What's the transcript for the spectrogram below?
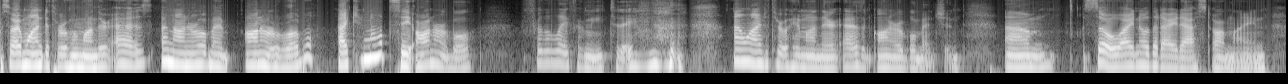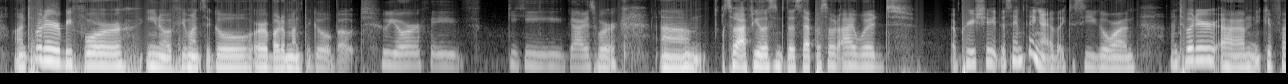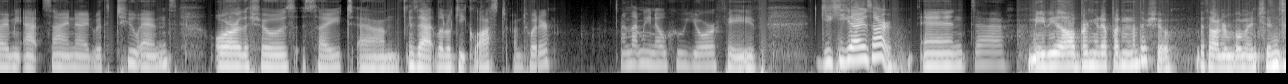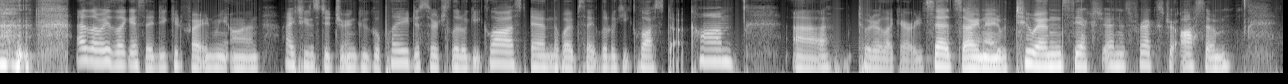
So I wanted to throw him on there as an honorable honorable. I cannot say honorable for the life of me today. I wanted to throw him on there as an honorable mention. Um, so I know that I had asked online on Twitter before, you know, a few months ago or about a month ago about who your fave geeky guys were. Um, so after you listen to this episode, I would appreciate the same thing. I'd like to see you go on on Twitter. Um, you can find me at Cyanide with two N's, or the show's site um, is at Little Geek Lost on Twitter, and let me know who your fave geeky guys are, and uh, maybe I'll bring it up on another show with honorable mentions. As always, like I said, you can find me on iTunes, Stitcher, and Google Play. Just search Little Geek Lost and the website littlegeeklost.com. Uh, Twitter, like I already said, cyanide with two N's. The extra N is for extra awesome.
